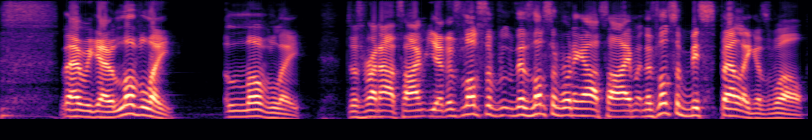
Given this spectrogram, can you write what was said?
there we go. Lovely, lovely. Just run out of time. Yeah, there's lots of there's lots of running out of time, and there's lots of misspelling as well,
